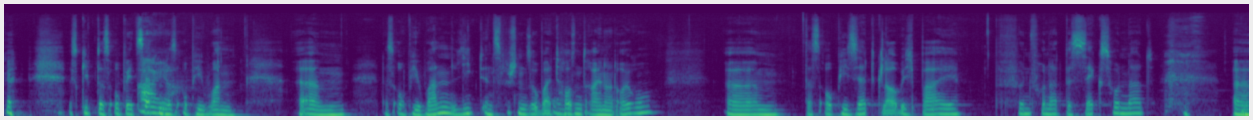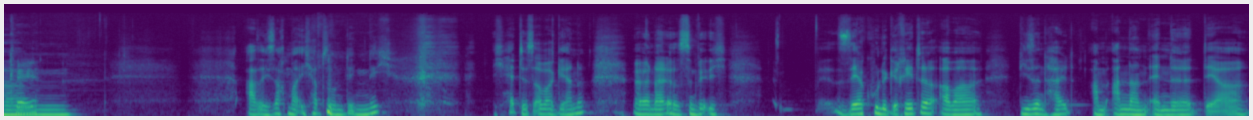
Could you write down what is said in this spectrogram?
es gibt das OPZ ah, und ja. das OP1. Ähm, das OP1 liegt inzwischen so bei 1300 Euro. Ähm, das OPZ, glaube ich, bei 500 bis 600. Okay. Ähm, also ich sag mal, ich habe so ein Ding nicht. Ich hätte es aber gerne. Äh, nein, das sind wirklich sehr coole Geräte, aber die sind halt am anderen Ende der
